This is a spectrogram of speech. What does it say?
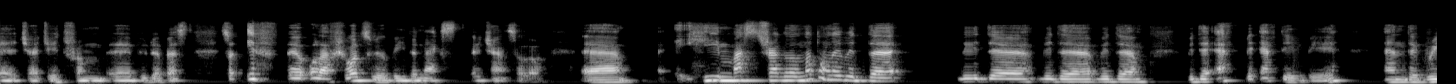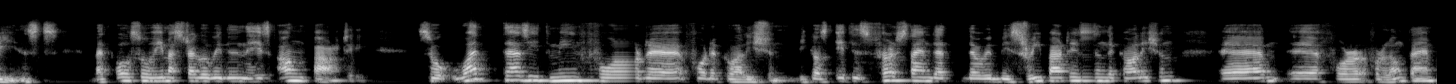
uh, judge it from uh, Budapest. So if uh, Olaf Scholz will be the next chancellor, he must struggle not only with the with the with the with the with the F, FDP and the Greens, but also he must struggle within his own party. So what does it mean for the for the coalition? Because it is first time that there will be three parties in the coalition um, uh, for for a long time,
